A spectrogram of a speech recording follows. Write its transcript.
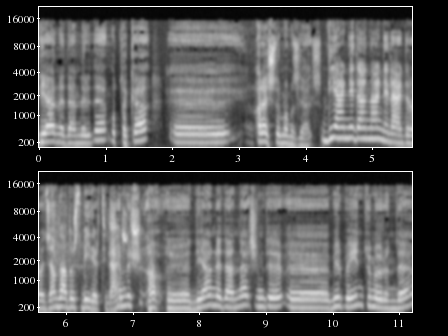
diğer nedenleri de mutlaka e, araştırmamız lazım. Diğer nedenler nelerdir hocam? Daha doğrusu belirtiler. Şimdi şu, ha, e, diğer nedenler şimdi e, bir beyin tümöründe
